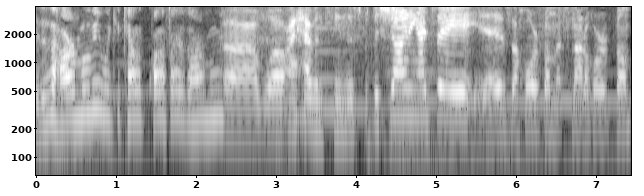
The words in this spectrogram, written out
is this a horror movie? Would you qualify it as a horror movie? uh, well, I haven't seen this, but The Shining, I'd say, is a horror film that's not a horror film.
